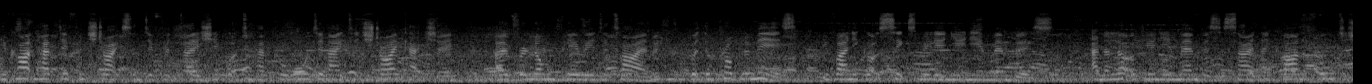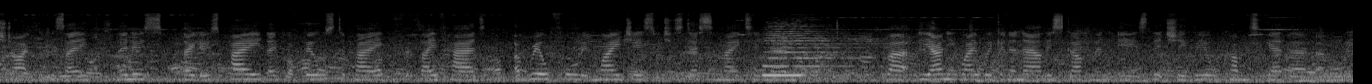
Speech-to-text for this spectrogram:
You can't have different strikes on different days, you've got to have coordinated strike action over a long period of time. But the problem is, you've only got six million union members and a lot of union members are saying they can't afford to strike because they, they lose they lose pay, they've got bills to pay, they've had a real fall in wages which is decimating them but the only way we're going to now this government is literally we all come together and we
